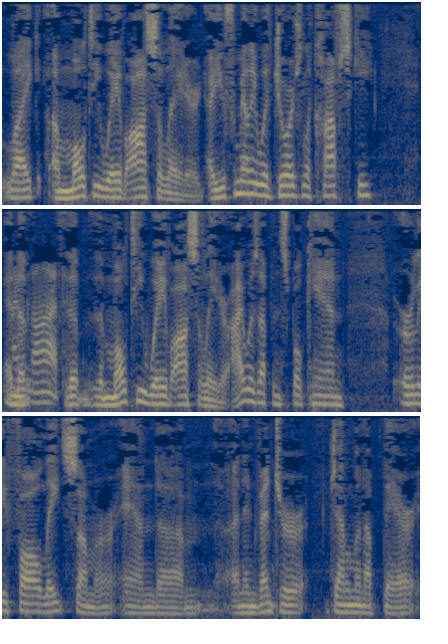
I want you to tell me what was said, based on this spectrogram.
like a multi-wave oscillator. Are you familiar with George Lakhovsky? And I'm the, not. The, the multi-wave oscillator. I was up in Spokane early fall, late summer, and um, an inventor gentleman up there,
